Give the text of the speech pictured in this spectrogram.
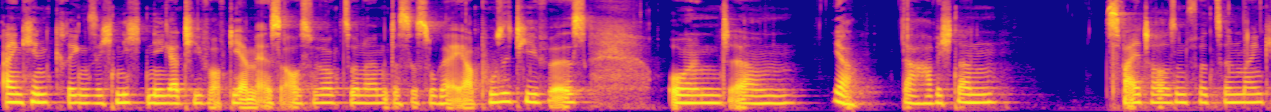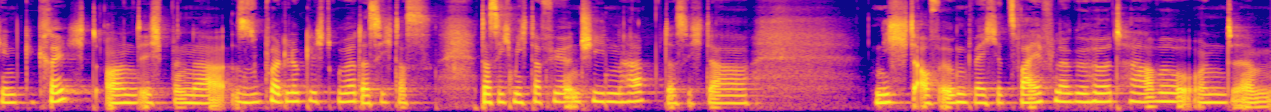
ein Kind kriegen sich nicht negativ auf die MS auswirkt, sondern dass es sogar eher positiv ist. Und ähm, ja, da habe ich dann 2014 mein Kind gekriegt und ich bin da super glücklich drüber, dass ich das, dass ich mich dafür entschieden habe, dass ich da nicht auf irgendwelche Zweifler gehört habe und ähm,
